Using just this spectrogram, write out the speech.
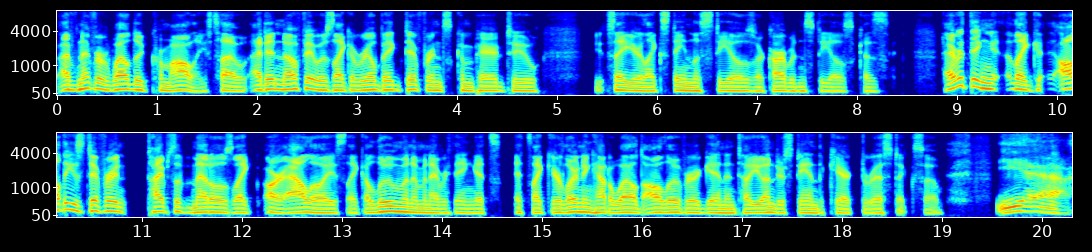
I've never welded chromoly, so I didn't know if it was like a real big difference compared to, say, your like stainless steels or carbon steels, because everything like all these different types of metals like or alloys like aluminum and everything it's it's like you're learning how to weld all over again until you understand the characteristics so Yeah,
